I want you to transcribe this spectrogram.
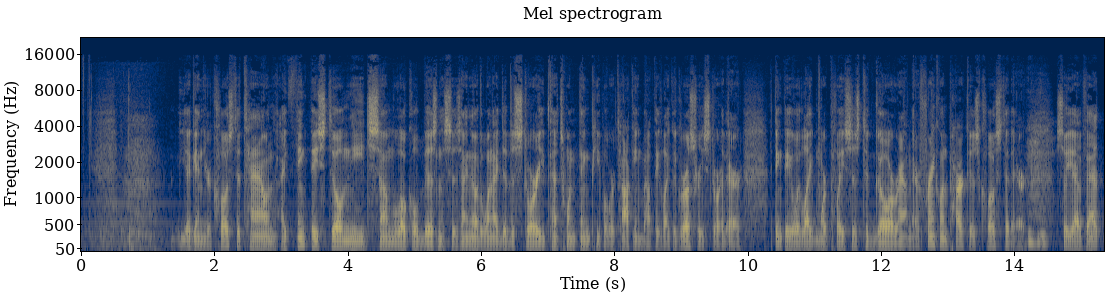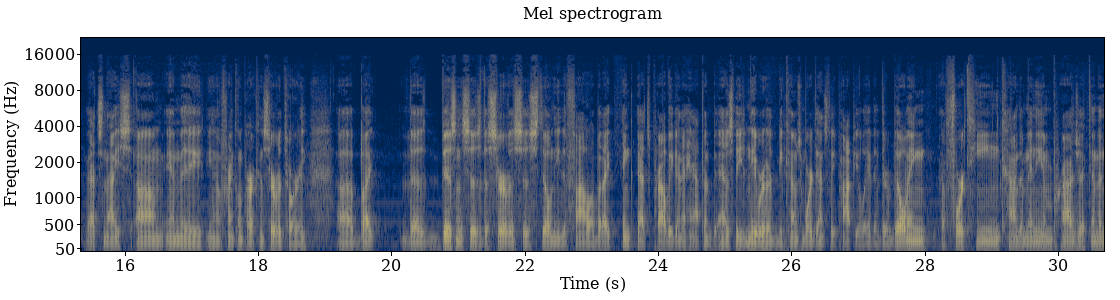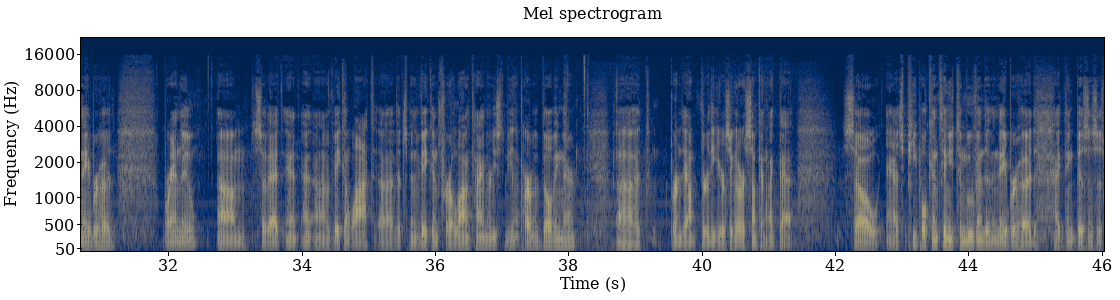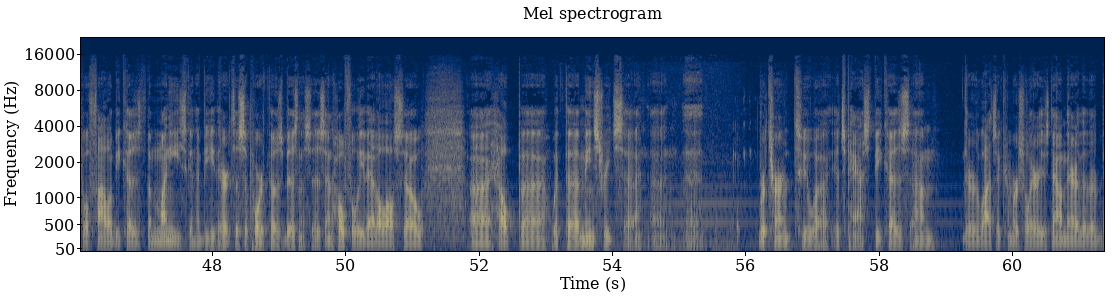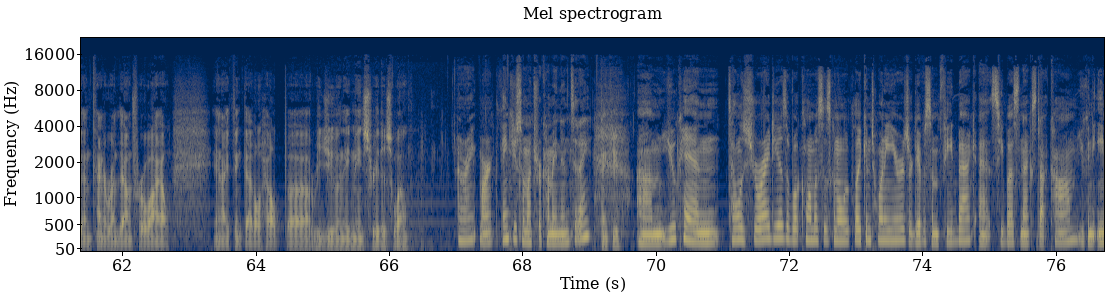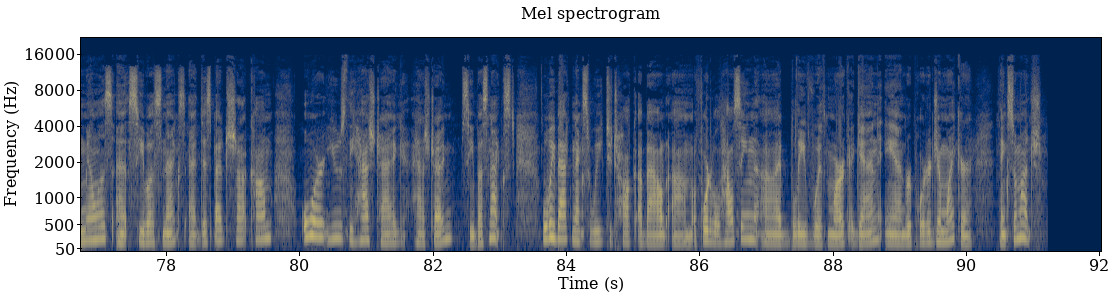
again, you're close to town. I think they still need some local businesses. I know that when I did the story, that's one thing people were talking about. They like a grocery store there. I think they would like more places to go around there. Franklin Park is close to there, mm-hmm. so yeah, that. That's nice. Um, and the you know Franklin Park Conservatory, uh, but the businesses, the services still need to follow. But I think that's probably going to happen as the neighborhood becomes more densely populated. They're building a 14 condominium project in the neighborhood, brand new. Um, so that and, and a vacant lot uh, that's been vacant for a long time. There used to be an apartment building there, uh, burned down 30 years ago or something like that. So as people continue to move into the neighborhood, I think businesses will follow because the money's going to be there to support those businesses, and hopefully that'll also uh, help uh, with the Main Street's uh, uh, uh return to uh, its past because. Um, there are lots of commercial areas down there that have been kind of run down for a while, and I think that'll help rejuvenate Main Street as well. All right, Mark, thank you so much for coming in today. Thank you. Um, you can tell us your ideas of what Columbus is going to look like in 20 years or give us some feedback at cbusnext.com. You can email us at cbusnext at dispatch.com or use the hashtag, hashtag cbusnext. We'll be back next week to talk about um, affordable housing, I believe, with Mark again and reporter Jim Weiker. Thanks so much.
